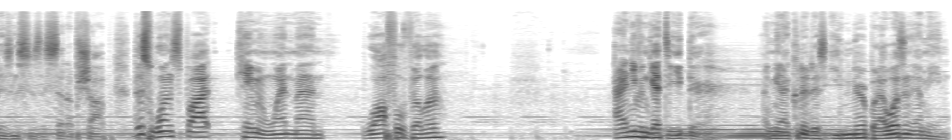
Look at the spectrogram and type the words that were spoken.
businesses to set up shop. This one spot came and went, man. Waffle Villa. I didn't even get to eat there. I mean, I could have just eaten there, but I wasn't. I mean,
